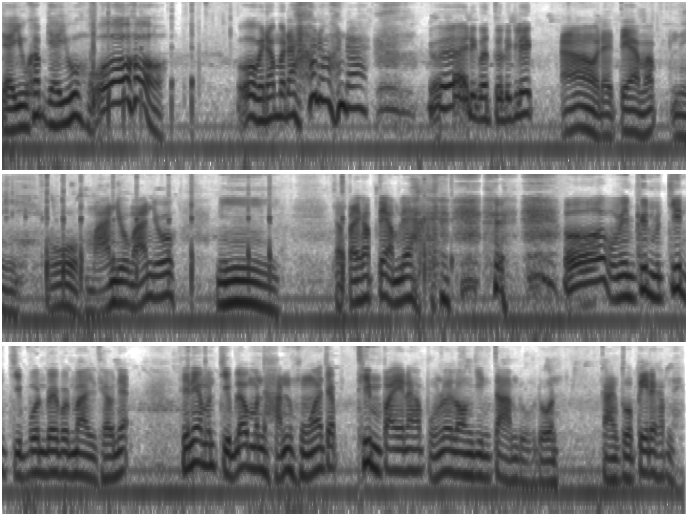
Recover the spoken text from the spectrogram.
ใหญ่อยู่ครับใหญ่อยู่โอ้โอ้ไม่ธรรมดาธรรมดาเอ้ยดีกว่าตัวเล็กๆอ้าวได้แต้มครับนี่โอ้หมานอยู่หมานอยู่ นี่จัดไปครับแต้มแรกโอ้ผมเห็นขึ้นมันจิ้นจีบบนไปบนมาอยู่แถวเนี้ยทีเนี้ยมันจีบแล้วมันหันหัวจะทิ่มไปนะครับ ผมเลยลองยิงตามดูโดนกลางตัวป๊ะเลยครับเนี่ย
